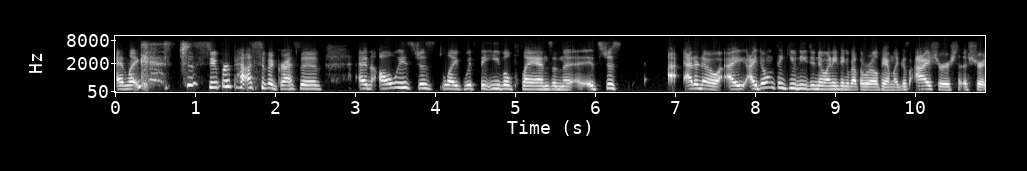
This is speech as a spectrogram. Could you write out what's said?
and like just super passive aggressive and always just like with the evil plans and the it's just I, don't know. I, I don't think you need to know anything about the royal family because I sure, sure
